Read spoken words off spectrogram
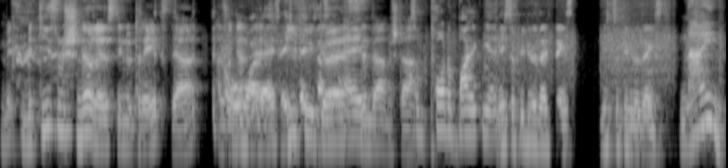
Mit, mit diesem Schnörres, den du trägst, ja. Also Oh, ganz ehrlich, wie viele. Girls Ey. sind da am Start? zum Pornobalken, ey. Nicht so viel, wie du denkst. Nicht so viel, wie du denkst. Nein!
